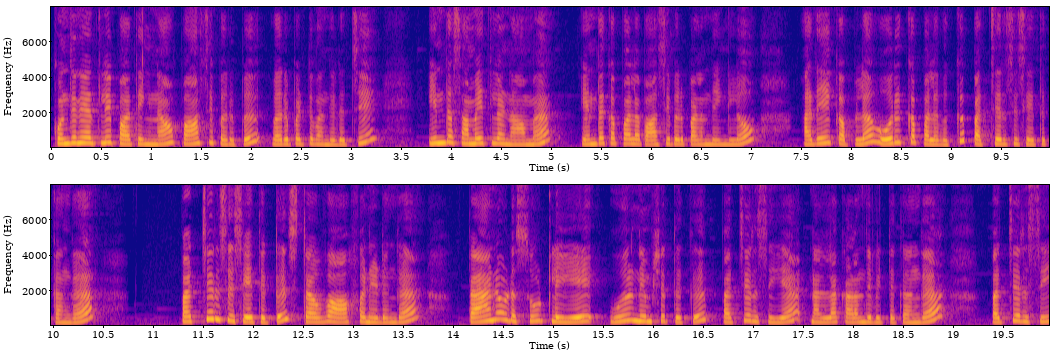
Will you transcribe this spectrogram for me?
கொஞ்ச நேரத்துலேயே பார்த்தீங்கன்னா பாசிப்பருப்பு வறுபட்டு வந்துடுச்சு. இந்த சமயத்தில் நாம் எந்த கப்பால் பாசிப்பருப்பு அளந்தீங்களோ அதே கப்பில் ஒரு கப் அளவுக்கு பச்சரிசி சேர்த்துக்கங்க. பச்சரிசி சேர்த்துட்டு ஸ்டவ்வை ஆஃப் பண்ணிடுங்க. பேனோட சூட்லேயே ஒரு நிமிஷத்துக்கு பச்சரிசியை நல்லா கலந்து விட்டுக்கங்க. பச்சரிசி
